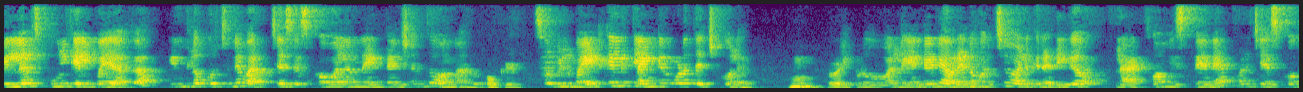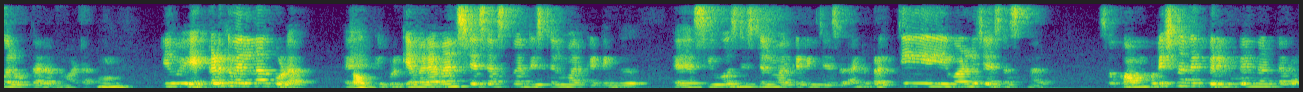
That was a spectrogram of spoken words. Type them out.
పిల్లలు స్కూల్కి వెళ్ళిపోయాక ఇంట్లో కూర్చుని వర్క్ చేసేసుకోవాలన్న ఇంటెన్షన్తో ఉన్నారు. ఓకే. సో వీళ్ళు బయటకు వెళ్ళి క్లయింట్ కూడా తెచ్చుకోలేరు. ఇప్పుడు వాళ్ళు ఏంటంటే ఎవరైనా వచ్చి వాళ్ళకి రెడీగా ప్లాట్ఫామ్ ఇస్తేనే వాళ్ళు చేసుకోగలుగుతారు అనమాట ఉమ్, ఇవి ఎక్కడికి వెళ్ళినా కూడా. ఇప్పుడు కెమెరామ్యాన్స్ చేసేస్తున్నారు digital marketing CEOs digital marketing చేస్తారు అంటే ప్రతి వాళ్ళు చేసేస్తున్నారు. సో కాంపిటీషన్ అనేది పెరిగిపోయిందంటారా?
